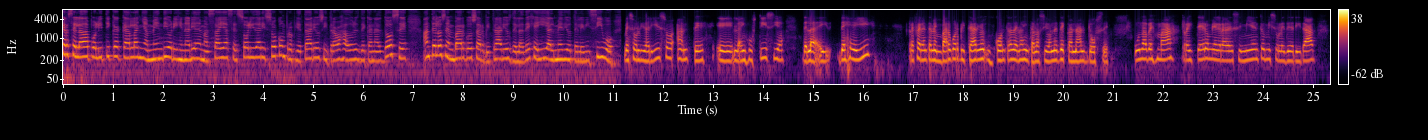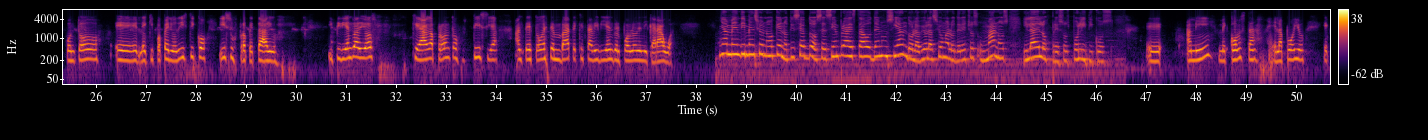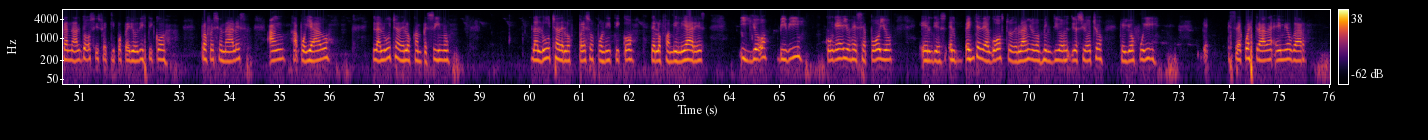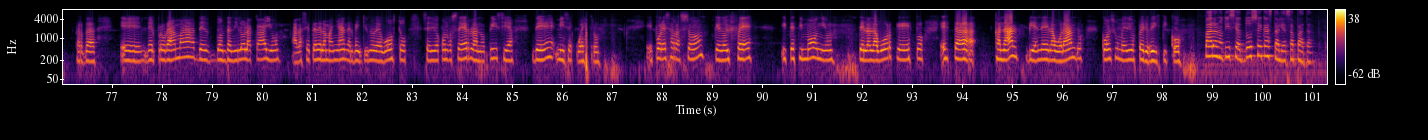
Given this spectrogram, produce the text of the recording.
Carcelada política Carla Ñamendi, originaria de Masaya, se solidarizó con propietarios y trabajadores de Canal 12 ante los embargos arbitrarios de la DGI al medio televisivo. Me solidarizo ante eh, la injusticia de la DGI referente al embargo arbitrario en contra de las instalaciones de Canal 12. Una vez más, reitero mi agradecimiento, mi solidaridad con todo eh, el equipo periodístico y sus propietarios y pidiendo a Dios que haga pronto justicia ante todo este embate que está viviendo el pueblo de Nicaragua. Ñamendi mencionó que Noticias 12 siempre ha estado denunciando la violación a los derechos humanos y la de los presos políticos. Eh, a mí me consta el apoyo que Canal 12 y su equipo periodístico profesionales han apoyado la lucha de los campesinos la lucha de los presos políticos, de los familiares, y yo viví con ellos ese apoyo el, el 20 de agosto del año 2018 que yo fui secuestrada en mi hogar, ¿verdad? en el programa de don Danilo Lacayo a las 7 de la mañana, el 21 de agosto, se dio a conocer la noticia de mi secuestro. Es por esa razón que doy fe y testimonio de la labor que esto, esta canal viene elaborando con sus medios periodísticos. Para Noticias 12, Castalia Zapata.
